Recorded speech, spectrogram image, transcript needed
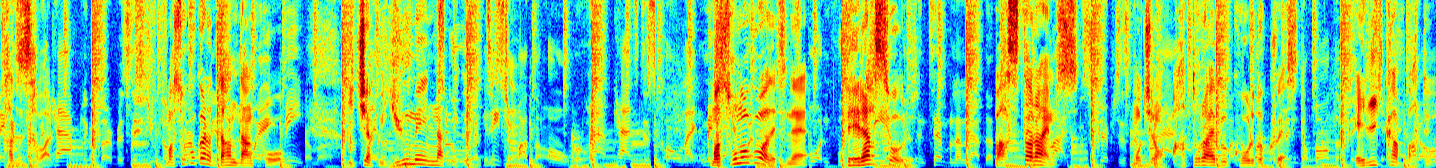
携わる、まあ、そこからだんだんこう一躍有名になってくるわけですねまあ、その後はですねデラソウルバスタライムスもちろんアトライブコールドクエストエリカ・バドゥ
